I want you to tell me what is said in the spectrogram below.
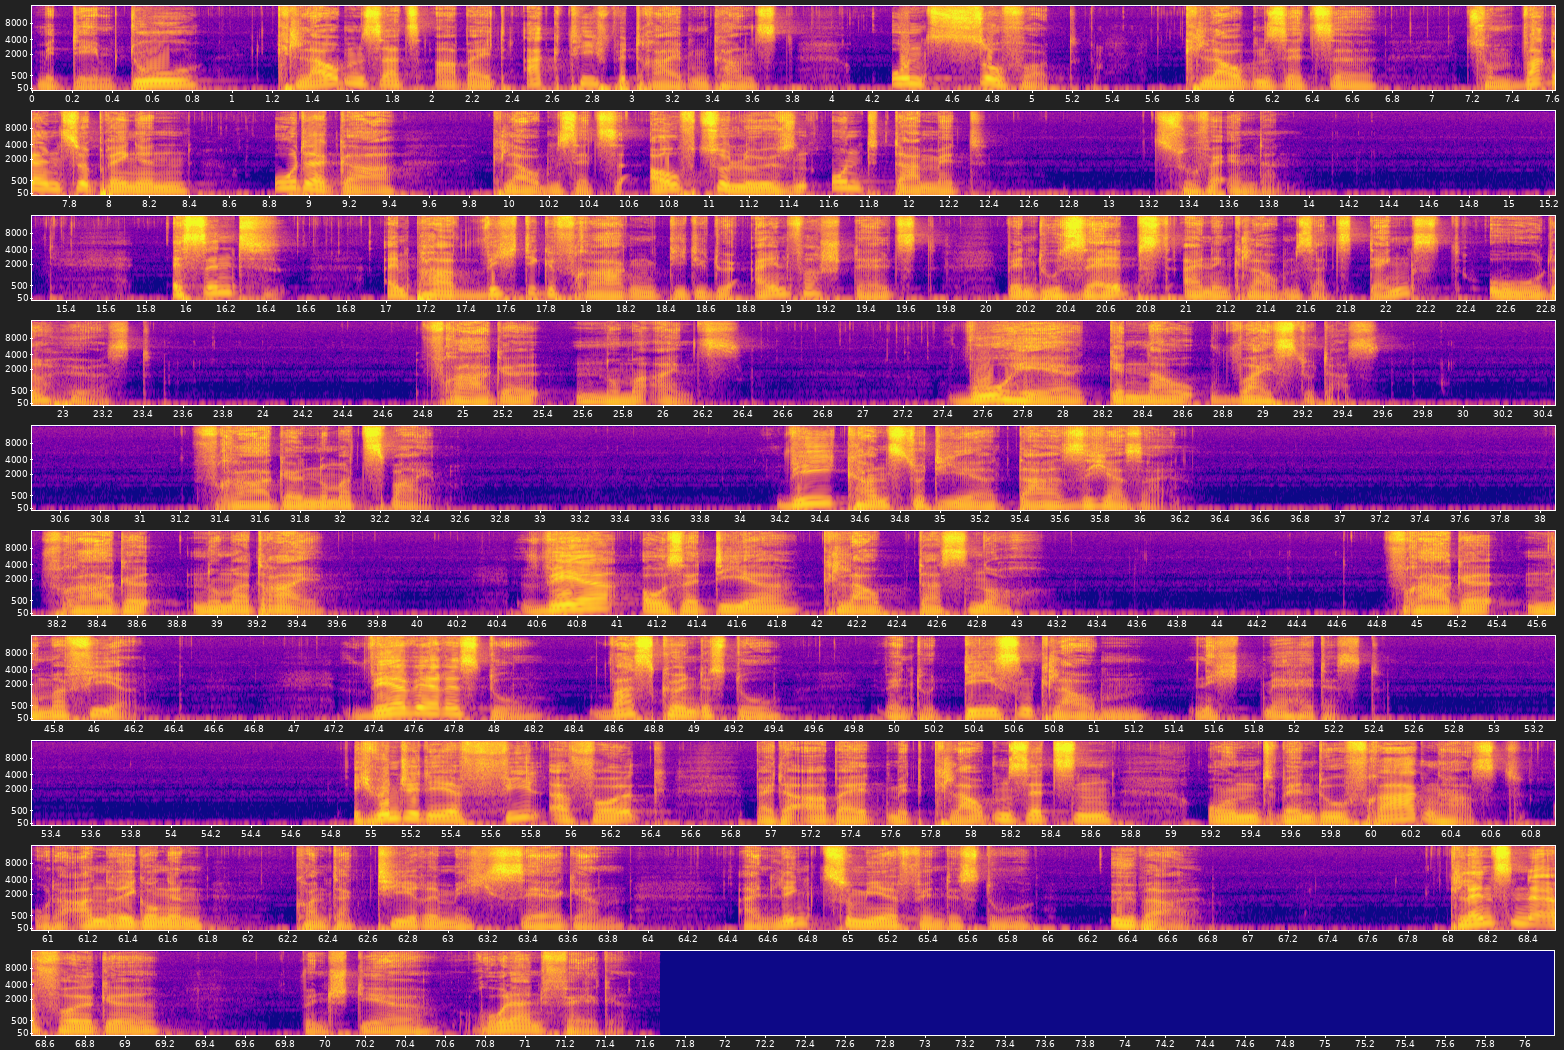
mit dem du Glaubenssatzarbeit aktiv betreiben kannst und sofort Glaubenssätze zum Wackeln zu bringen oder gar Glaubenssätze aufzulösen und damit zu verändern. Es sind ein paar wichtige Fragen, die du dir einfach stellst, wenn du selbst einen Glaubenssatz denkst oder hörst. Frage Nummer 1. Woher genau weißt du das? Frage Nummer zwei. Wie kannst du dir da sicher sein? Frage Nummer drei. Wer außer dir glaubt das noch? Frage Nummer vier. Wer wärest du, was könntest du, wenn du diesen Glauben nicht mehr hättest? Ich wünsche dir viel Erfolg bei der Arbeit mit Glaubenssätzen und wenn du Fragen hast oder Anregungen, kontaktiere mich sehr gern. Ein Link zu mir findest du überall. Glänzende Erfolge wünscht dir Roland Felge.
